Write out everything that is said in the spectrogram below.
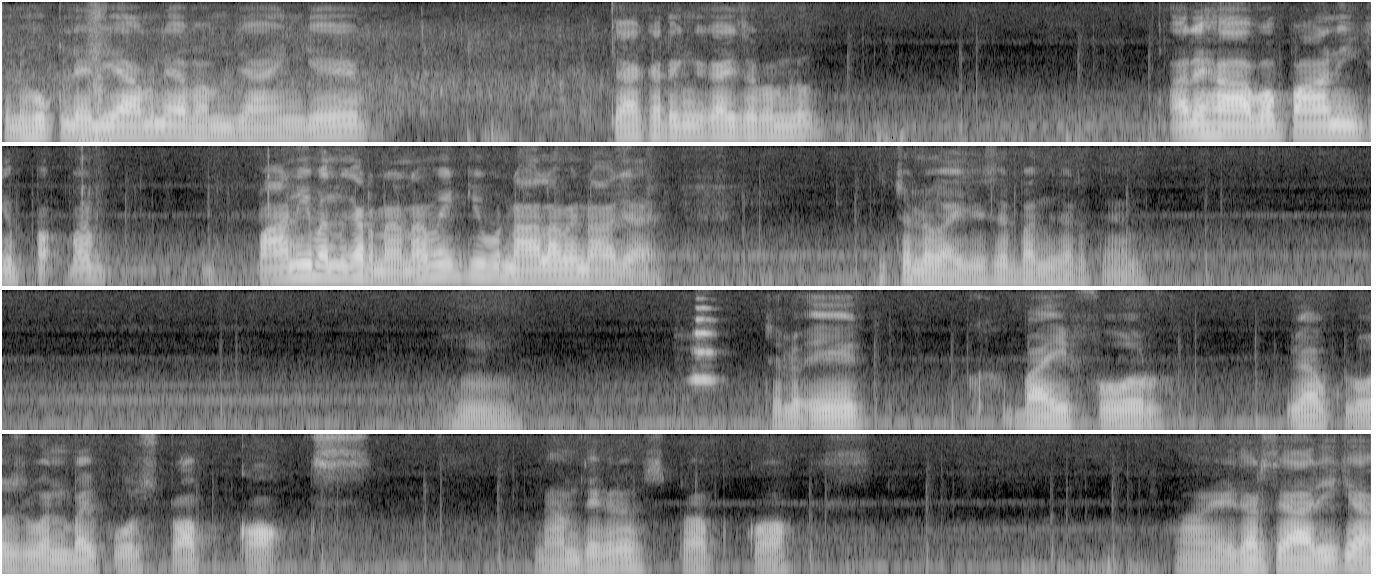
चलो हुक ले लिया हमने अब हम जाएँगे। क्या करेंगे गाइस अब हम लोग? अरे हाँ वो पानी के पा, पानी बंद करना ना भाई कि वो नाला में ना जाए। तो चलो गाइस इसे बंद करते हैं हम्म। चलो एक by four you have close one by four stop cocks नाम देख रहे हो? स्टॉप कॉक्स हाँ इधर से आ रही क्या?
